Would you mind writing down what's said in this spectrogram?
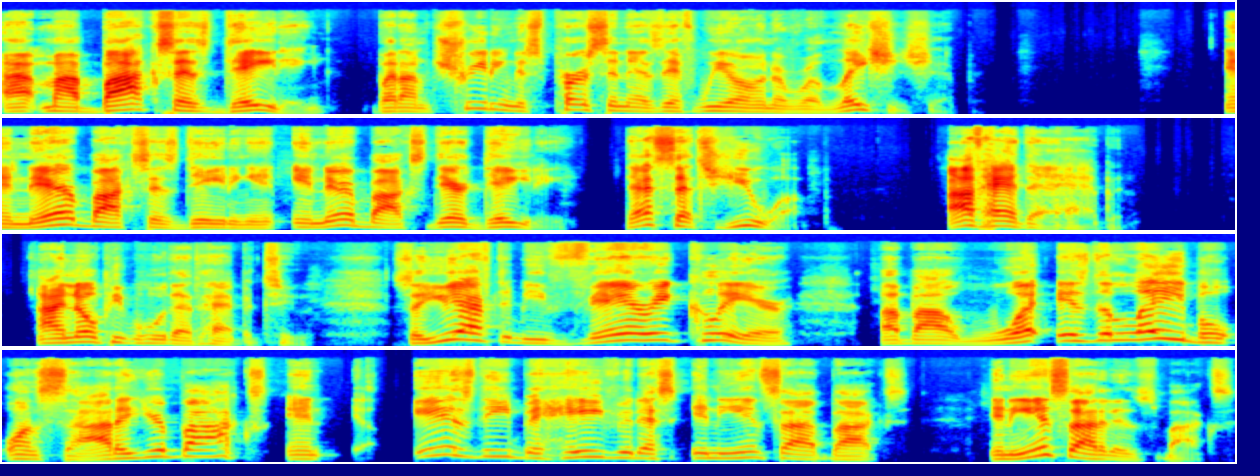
my box says dating, but I'm treating this person as if we are in a relationship. And their box says dating, and in their box, they're dating. That sets you up. I've had that happen. I know people who that happened to. So you have to be very clear about what is the label on side of your box and uh, is the behavior that's in the inside box, in the inside of this box,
